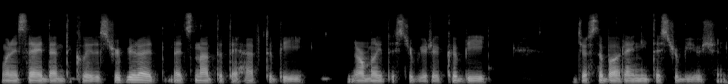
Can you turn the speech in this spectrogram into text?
When I say identically distributed, it's not that they have to be normally distributed. It could be just about any distribution.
